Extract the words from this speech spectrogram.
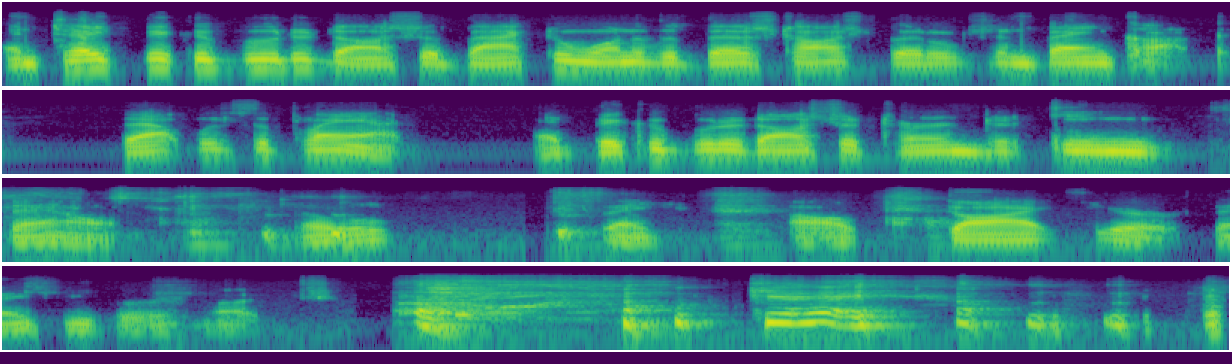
and take Bhikkhu Buddhadasa back to one of the best hospitals in Bangkok. That was the plan. And Bhikkhu Buddhadasa turned the king down. No, thank you. I'll die here. Thank you very much. Oh, okay.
